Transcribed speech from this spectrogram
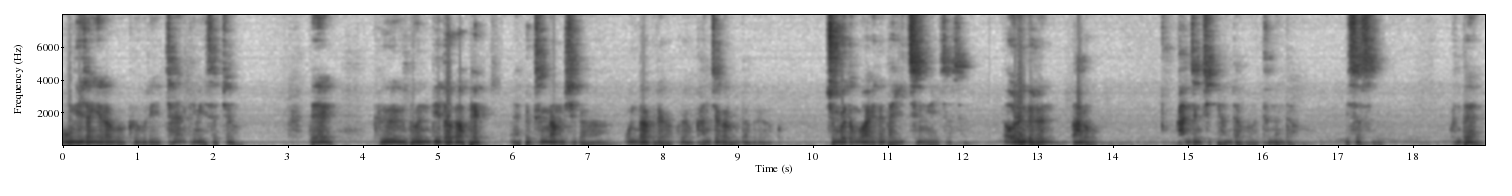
옹기장이라고 그 우리 찬양팀이 있었죠. 근데 그분 리더가 백, 네, 백승남 씨가 온다 그래갖고요. 간증하러 온다 그래갖고. 중고등부 아이들은 다 2층에 있었어요. 어른들은 따로 간증 집회 한다고 듣는다고 있었습니다. 근데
